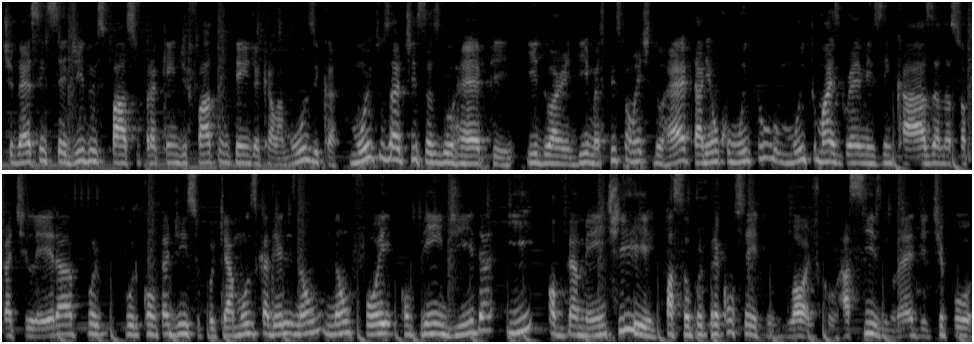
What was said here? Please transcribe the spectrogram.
tivessem cedido espaço para quem de fato entende aquela música, muitos artistas do rap e do RB, mas principalmente do rap, estariam com muito, muito mais Grammys em casa, na sua prateleira, por, por conta disso, porque a música deles não, não foi compreendida e, obviamente, passou por preconceito, lógico, racismo, né? De tipo,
